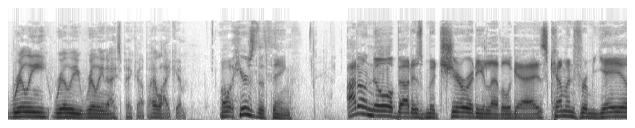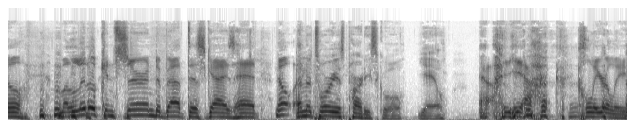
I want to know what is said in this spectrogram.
Really, really, really nice pickup. I like him. Well, here's the thing. I don't know about his maturity level, guys. Coming from Yale, I'm a little concerned about this guy's head. No, A notorious party school, Yale. uh, yeah, clearly,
